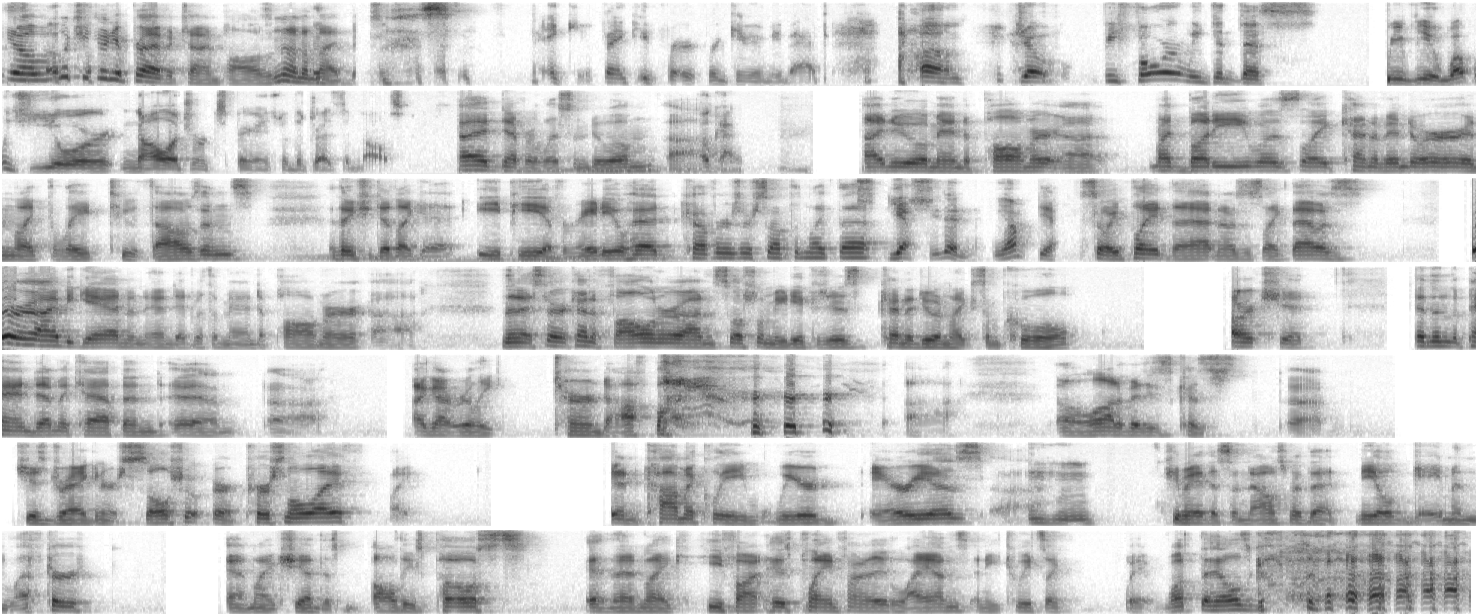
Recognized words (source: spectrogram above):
You know, what you do in your private time, Paul, is none of my business. Thank you. Thank you for, for giving me that. Um, Joe, before we did this review, what was your knowledge or experience with the Dresden Dolls? I had never listened to them. Uh, Okay. I knew Amanda Palmer. Uh, my buddy was like kind of into her in like the late 2000s. I think she did like an EP of Radiohead covers or something like that. Yes, she did. Yep. Yeah. So he played that, and I was just like, that was where I began and ended with Amanda Palmer. Uh, then I started kind of following her on social media because she was kind of doing like some cool art shit. And then the pandemic happened, and uh, I got really turned off by her. uh, a lot of it is because uh, she's dragging her social or personal life in comically weird areas. Uh, Mm-hmm. she made this announcement that Neil Gaiman left her, and like she had this all these posts, and then like he fi- his plane finally lands, and he tweets like, "Wait, what the hell's going?" on?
